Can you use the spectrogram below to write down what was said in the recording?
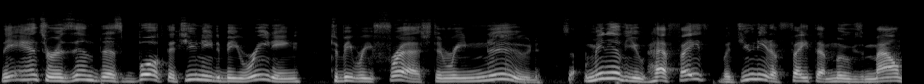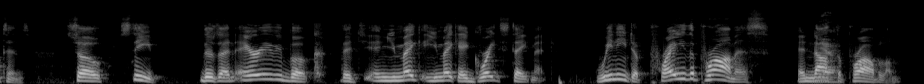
the answer is in this book that you need to be reading to be refreshed and renewed. So many of you have faith, but you need a faith that moves mountains. So, Steve, there's an area of your book that and you make you make a great statement. We need to pray the promise and not yeah. the problem.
